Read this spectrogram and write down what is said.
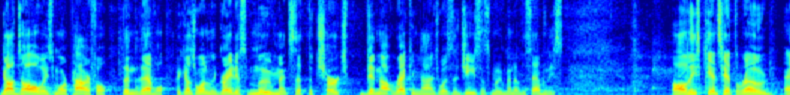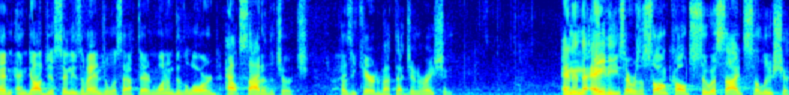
God's always more powerful than the devil because one of the greatest movements that the church did not recognize was the Jesus movement of the 70s. All these kids hit the road, and, and God just sent his evangelists out there and won them to the Lord outside of the church because he cared about that generation. And in the 80s, there was a song called Suicide Solution.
